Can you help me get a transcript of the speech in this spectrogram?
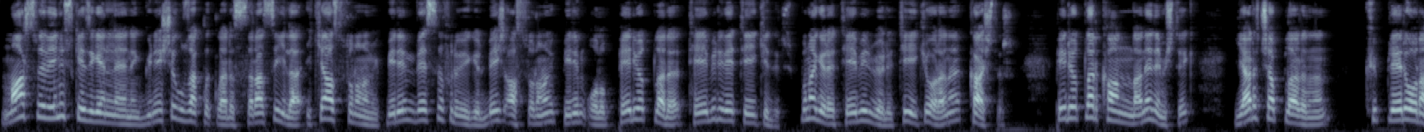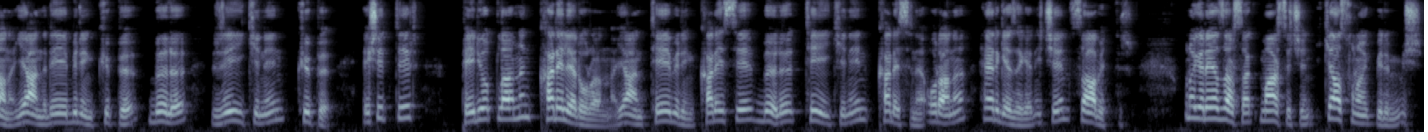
Mars ve Venüs gezegenlerinin Güneş'e uzaklıkları sırasıyla 2 astronomik birim ve 0,5 astronomik birim olup periyotları T1 ve T2'dir. Buna göre T1 bölü T2 oranı kaçtır? Periyotlar kanununda ne demiştik? Yarıçaplarının küpleri oranı yani R1'in küpü bölü R2'nin küpü eşittir. periyotlarının kareleri oranına yani T1'in karesi bölü T2'nin karesine oranı her gezegen için sabittir. Buna göre yazarsak Mars için 2 astronomik birimmiş.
